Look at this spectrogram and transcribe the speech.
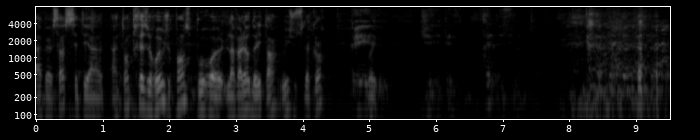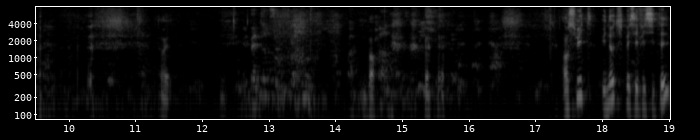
Ah ben ça, c'était un, temps très heureux, je pense, pour euh, la valeur de l'État. Oui, je suis d'accord. Oui. J'ai été très déçu après. oui. Bon. Ensuite, une autre spécificité,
